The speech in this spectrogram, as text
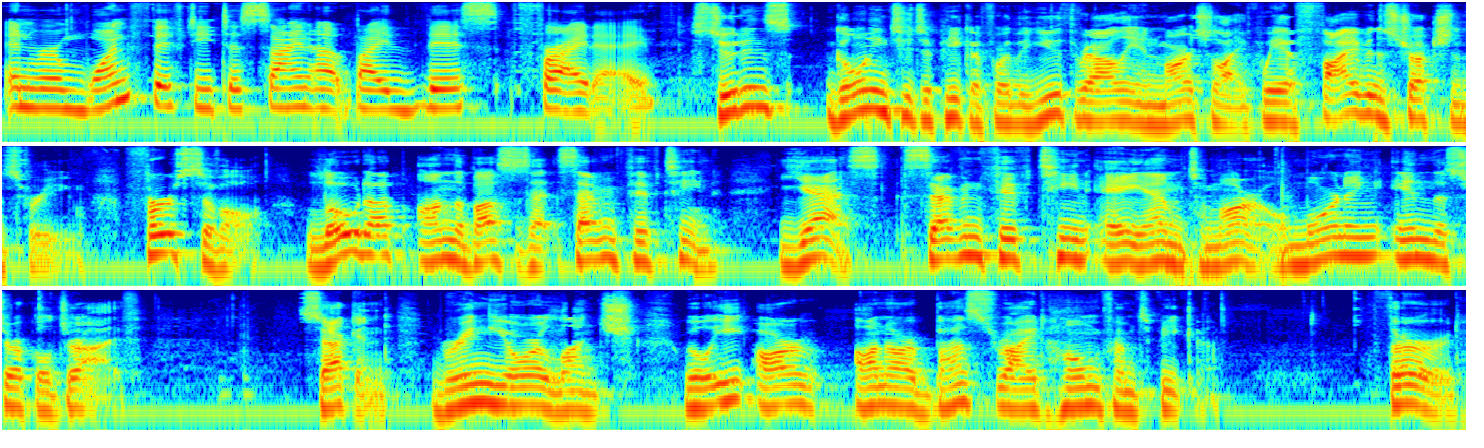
in room 150 to sign up by this Friday. Students going to Topeka for the Youth Rally in March Life, we have five instructions for you. First of all, load up on the buses at 7.15. Yes, 7.15 a.m. tomorrow morning in the Circle Drive. Second, bring your lunch. We'll eat our, on our bus ride home from Topeka. Third,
